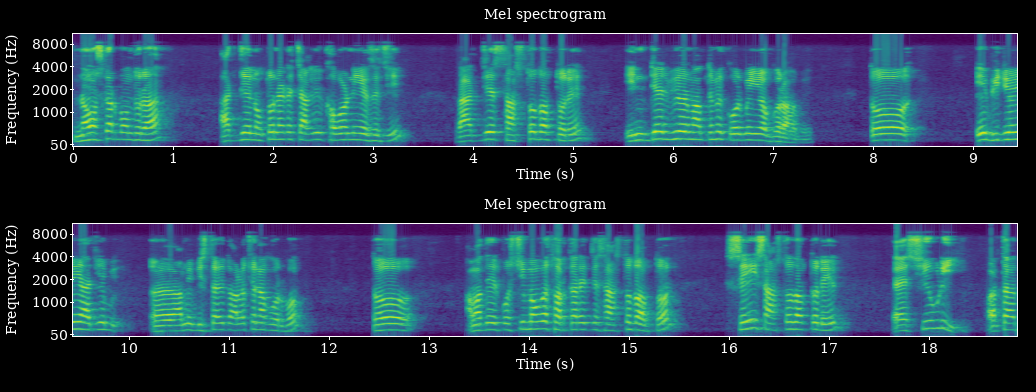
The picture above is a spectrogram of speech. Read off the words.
নমস্কার বন্ধুরা, আজকে নতুন একটা চাকরির খবর নিয়ে এসেছি। রাজ্যের স্বাস্থ্য দপ্তরে ইন্টারভিউয়ের মাধ্যমে কর্মী নিয়োগ করা হবে। তো এই ভিডিও নিয়ে আজকে আমি বিস্তারিত আলোচনা করব। তো আমাদের পশ্চিমবঙ্গ সরকারের যে স্বাস্থ্য দপ্তর, সেই স্বাস্থ্য দপ্তরের সিউড়ি, অর্থাৎ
